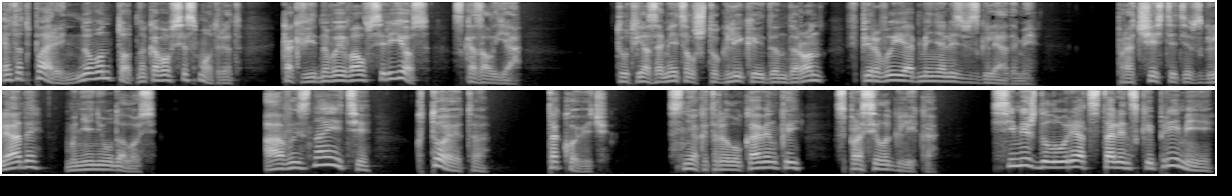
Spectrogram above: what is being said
«Этот парень, ну вон тот, на кого все смотрят, как видно, воевал всерьез», — сказал я. Тут я заметил, что Глика и Дендерон впервые обменялись взглядами. Прочесть эти взгляды мне не удалось. «А вы знаете, кто это, Такович?» С некоторой лукавинкой спросила Глика. «Семижды лауреат сталинской премии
